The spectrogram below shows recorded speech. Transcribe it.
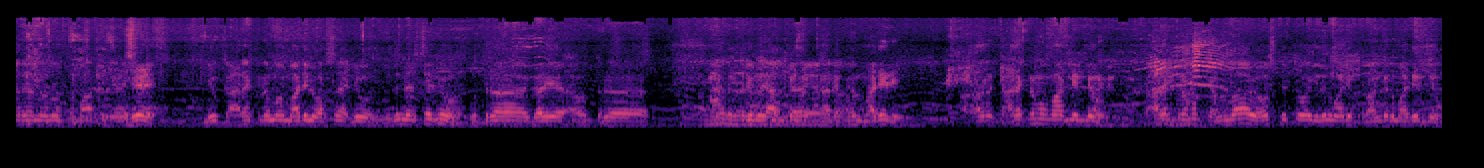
ಅನ್ನುವಂಥ ಮಾತು ಹೇಳಿ ನೀವು ಕಾರ್ಯಕ್ರಮ ಮಾಡಿಲ್ಲ ವರ್ಷ, ನೀವು ಇದು ನಡೆಸಿರಿ ನೀವು. ಉತ್ತರ ಗಳಿ ಉತ್ತರ ಕಾರ್ಯಕ್ರಮ ಮಾಡಿರಿ. ಆದ್ರೆ ಕಾರ್ಯಕ್ರಮ ಮಾಡಲಿಲ್ಲ ನೀವು. ಕಾರ್ಯಕ್ರಮಕ್ಕೆಲ್ಲ ವ್ಯವಸ್ಥಿತವಾಗಿ ಇದನ್ನು ಮಾಡಿ, ಪ್ರಾಂಗಣ ಮಾಡಿರಿ ನೀವು.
